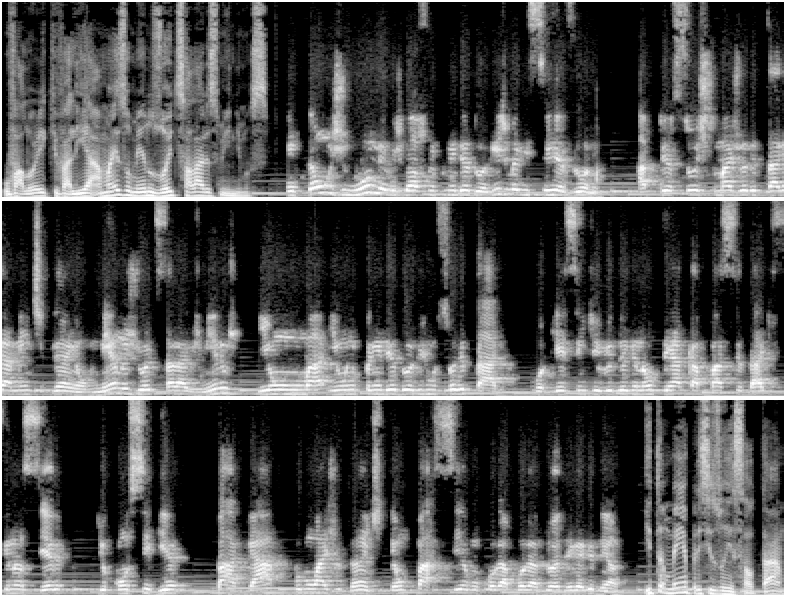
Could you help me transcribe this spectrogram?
o valor equivalia a mais ou menos oito salários mínimos. Então, os números do afroempreendedorismo eles se resumem a pessoas que majoritariamente ganham menos de oito salários mínimos e, uma, e um empreendedorismo solitário, porque esse indivíduo ele não tem a capacidade financeira de conseguir pagar por um ajudante, ter um parceiro, um colaborador dele ali dentro. E também é preciso ressaltar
